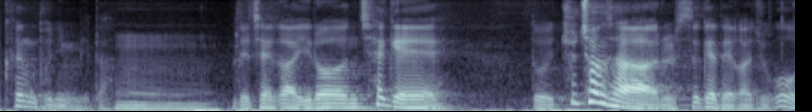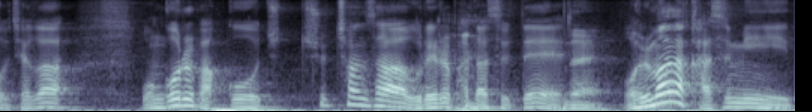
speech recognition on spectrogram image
큰 분입니다. 음. 근데 제가 이런 책에 또 추천사를 쓰게 돼가지고 제가 원고를 받고 추, 추천사 의뢰를 받았을 때 네. 얼마나 가슴이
